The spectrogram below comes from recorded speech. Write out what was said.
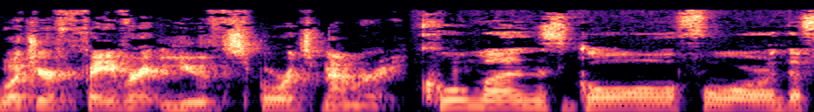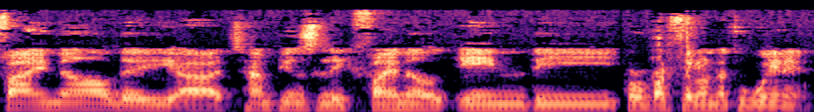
What's your favorite youth sports memory? Koeman's goal for the final, the uh, Champions League final in the for Barcelona to win it.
